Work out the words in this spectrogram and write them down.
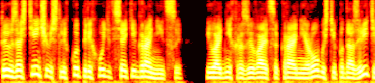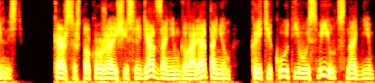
то их застенчивость легко переходит всякие границы, и у одних развивается крайняя робость и подозрительность. Кажется, что окружающие следят за ним, говорят о нем, критикуют его и смеются над ним.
